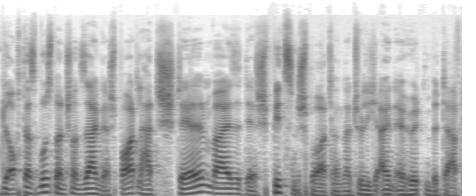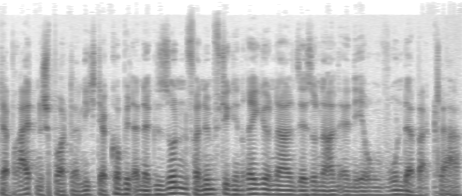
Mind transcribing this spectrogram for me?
Doch, das muss man schon sagen. Der Sportler hat stellenweise, der Spitzensportler, natürlich einen erhöhten Bedarf. Der Breitensportler nicht. Der kommt mit einer gesunden, vernünftigen, regionalen, saisonalen Ernährung wunderbar klar.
